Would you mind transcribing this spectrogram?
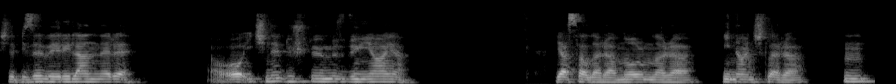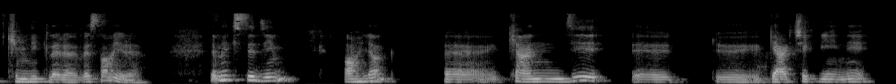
işte bize verilenlere, o içine düştüğümüz dünyaya, yasalara, normlara, inançlara, kimliklere vesaire. Demek istediğim ahlak e, kendi e, e, gerçekliğini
